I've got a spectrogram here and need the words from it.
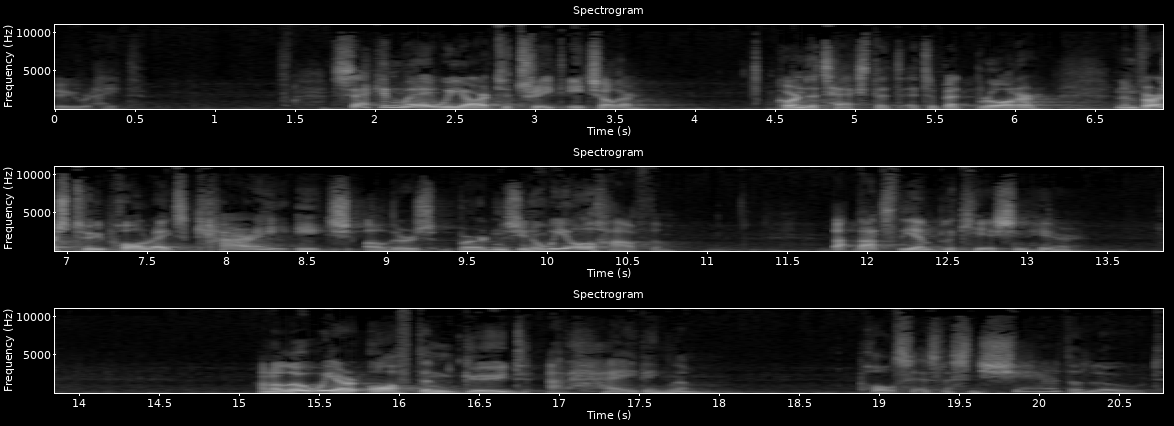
Too right. Second way we are to treat each other, according to the text, it, it's a bit broader. And in verse 2, Paul writes, Carry each other's burdens. You know, we all have them. That, that's the implication here. And although we are often good at hiding them, Paul says, listen, share the load.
